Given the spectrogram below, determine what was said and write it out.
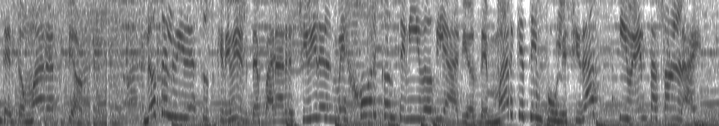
de tomar acción. No te olvides suscribirte para recibir el mejor contenido diario de marketing, publicidad y ventas online.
